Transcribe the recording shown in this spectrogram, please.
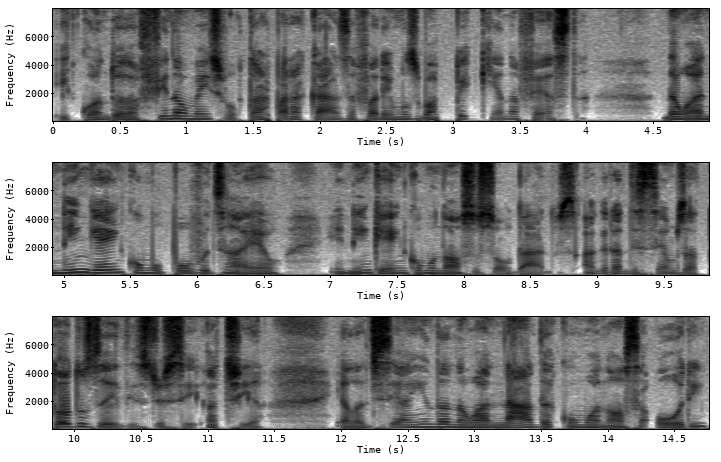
e quando ela finalmente voltar para casa, faremos uma pequena festa. Não há ninguém como o povo de Israel e ninguém como nossos soldados. Agradecemos a todos eles, disse a tia. Ela disse ainda: não há nada como a nossa Ori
